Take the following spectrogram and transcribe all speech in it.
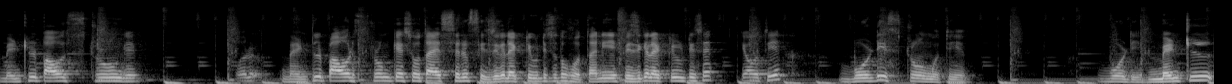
मेंटल पावर स्ट्रोंग है। और मेंटल पावर स्ट्रॉन्ग कैसे होता है? सिर्फ़ फ़िज़िकल एक्टिविटी से तो होता नहीं है। फ़िज़िकल एक्टिविटी से क्या होती है? बॉडी स्ट्रोंग होती है। बॉडी मेंटल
